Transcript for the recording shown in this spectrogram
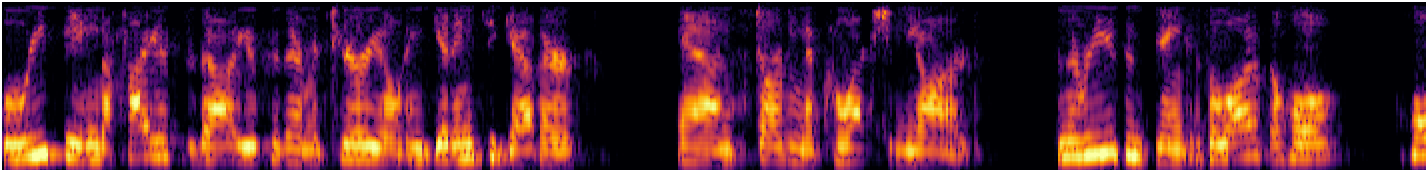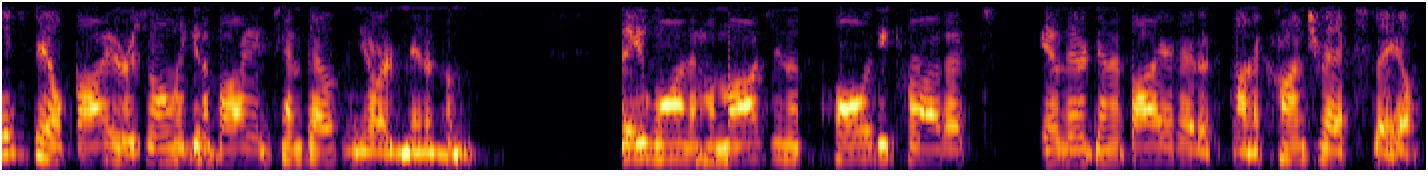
reaping the highest value for their material and getting together and starting a collection yard. And the reason being is a lot of the whole wholesale buyers are only going to buy in 10,000 yard minimums. They want a homogeneous quality product and they're going to buy it a, on a contract sale.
